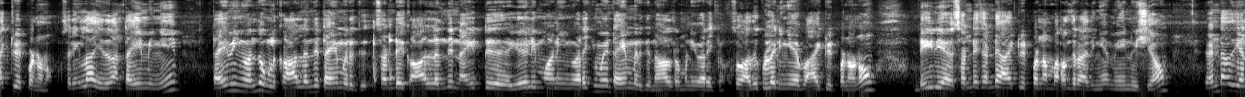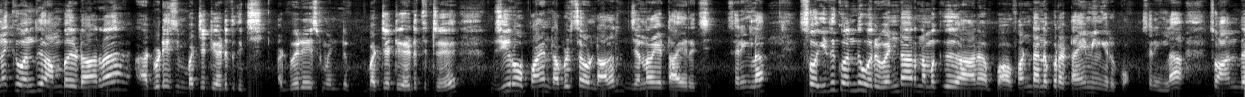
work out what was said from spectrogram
ஆக்டிவேட் பண்ணணும். சரிங்களா? இதுதான் டைமிங்கு டைமிங் வந்து உங்களுக்கு காலிலேருந்து டைம் இருக்குது சண்டே காலிலேருந்து நைட்டு ஏர்லி மார்னிங் வரைக்குமே டைம் இருக்குது நாலரை மணி வரைக்கும். ஸோ அதுக்குள்ளே நீங்கள் ஆக்டிவேட் பண்ணணும். டெய்லி சண்டே சண்டே ஆக்டிவேட் பண்ண மறந்துடாதீங்க மெயின் விஷயம். ரெண்டாவது எனக்கு வந்து ஐம்பது டாலர் அட்வர்டைஸிங் பட்ஜெட் எடுத்துக்கிச்சு. அட்வர்டைஸ்மெண்ட் பட்ஜெட் எடுத்துட்டு zero point double seven dollar generate ஆயிருச்சு. சரிங்களா? ஸோ இதுக்கு வந்து ஒரு வெண்டார் நமக்கு ஃபண்ட் அனுப்புகிற டைமிங் இருக்கும். சரிங்களா? ஸோ அந்த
